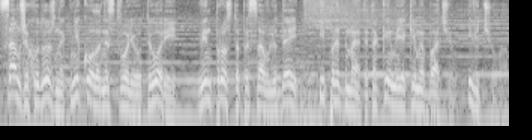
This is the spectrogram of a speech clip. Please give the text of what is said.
Сам же художник ніколи не створював теорії, він просто писав людей і предмети такими, якими бачив і відчував.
